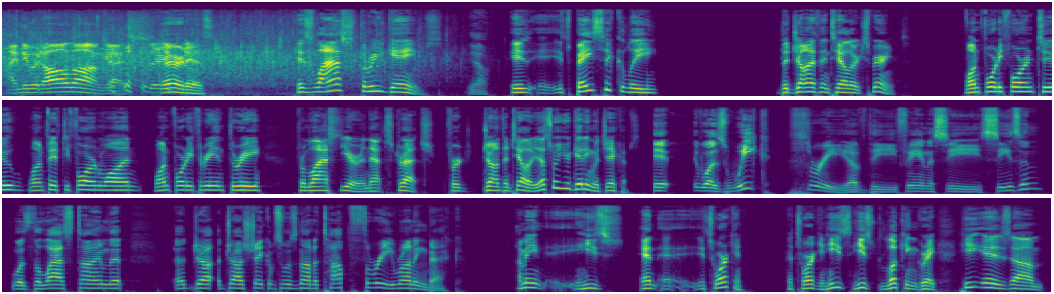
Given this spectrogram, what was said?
I knew it all along, guys. you there it go. is. His last three games yeah, is it's basically the Jonathan Taylor experience. 144 and 2, 154 and 1, 143 and 3 from last year in that stretch for Jonathan Taylor. That's what you're getting with Jacobs. it, it was week three of the fantasy season. Was the last time that uh, jo- Josh Jacobs was not a top three running back. I mean, he's and uh, it's working. It's working. He's he's looking great. He is um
